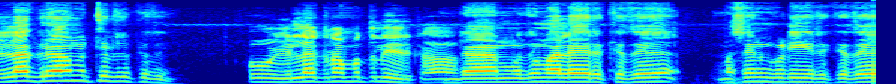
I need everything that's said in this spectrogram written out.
எல்லா கிராமத்திலும் இருக்குது. ஓ எல்லா கிராமத்துலயும் இருக்கா? இந்த முதுமலை இருக்குது மசன்குடி இருக்குது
